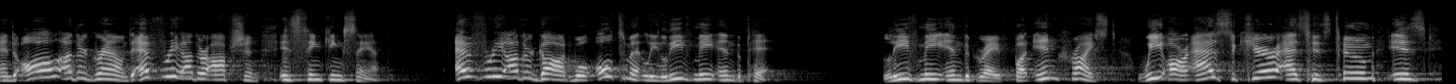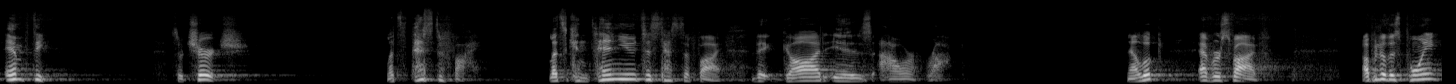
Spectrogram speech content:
And all other ground, every other option is sinking sand. Every other God will ultimately leave me in the pit, leave me in the grave. But in Christ, we are as secure as his tomb is empty. So, church, let's testify. Let's continue to testify that God is our rock. Now, look at verse 5. Up until this point,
